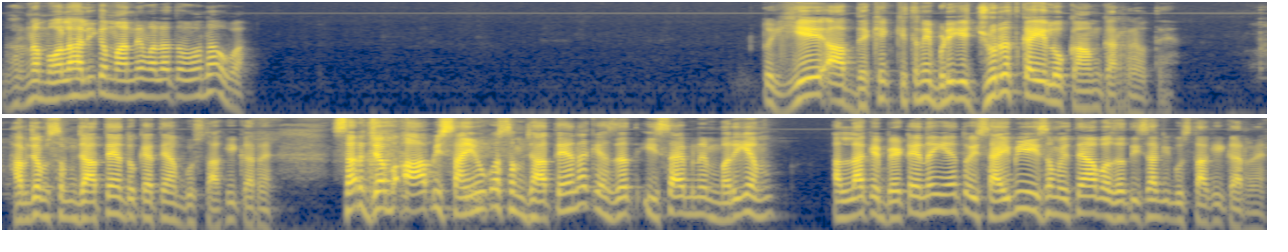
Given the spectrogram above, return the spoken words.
ورنہ مولا علی کا ماننے والا تو وہ نہ ہوا۔ تو یہ آپ دیکھیں کتنی بڑی یہ جرت کا یہ لوگ کام کر رہے ہوتے ہیں۔ اب جب سمجھاتے ہیں تو کہتے ہیں آپ گستاخی کر رہے ہیں۔ سر، جب آپ عیسائیوں کو سمجھاتے ہیں نا کہ حضرت عیسیٰ ابن مریم اللہ کے بیٹے نہیں ہیں، تو عیسائی بھی یہی سمجھتے ہیں آپ حضرت عیسیٰ کی گستاخی کر رہے ہیں۔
